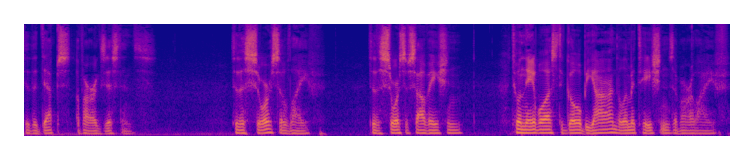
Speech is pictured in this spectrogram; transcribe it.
to the depths of our existence, to the source of life to the source of salvation, to enable us to go beyond the limitations of our life,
